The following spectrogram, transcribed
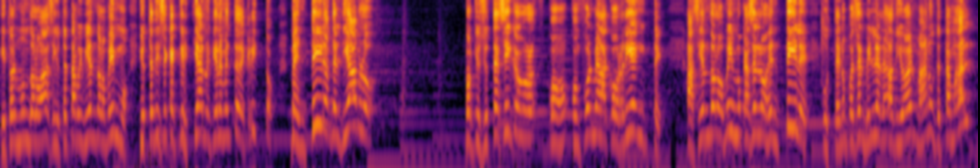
y todo el mundo lo hace y usted está viviendo lo mismo y usted dice que es cristiano y tiene mente de Cristo. Mentiras del diablo. Porque si usted sigue conforme a la corriente, haciendo lo mismo que hacen los gentiles, usted no puede servirle a Dios, hermano, usted está mal.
